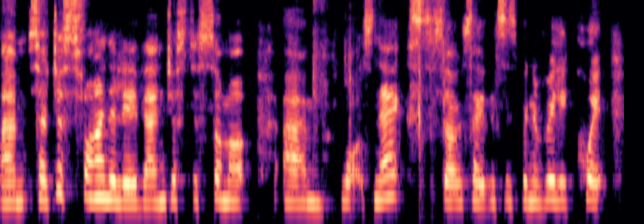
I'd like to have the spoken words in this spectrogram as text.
Um, so just finally then, just to sum up um, what's next. So say this has been a really quick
